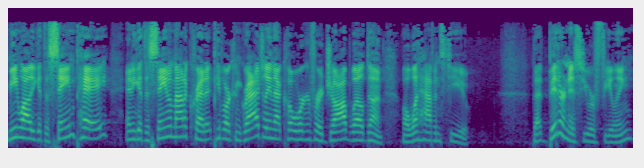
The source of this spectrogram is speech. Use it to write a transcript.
Meanwhile, you get the same pay and you get the same amount of credit. People are congratulating that coworker for a job well done. Well, what happens to you? That bitterness you were feeling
